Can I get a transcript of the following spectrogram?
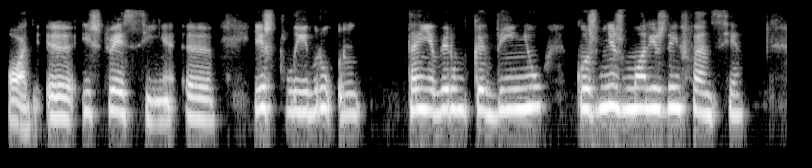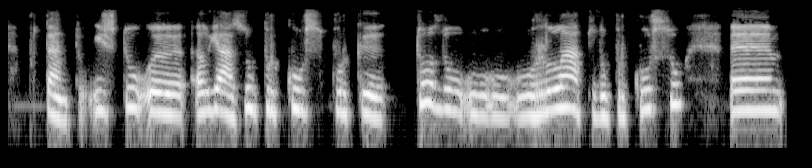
Olha, uh, isto é assim, uh, este livro tem a ver um bocadinho com as minhas memórias de infância. Portanto, isto, uh, aliás, o percurso, porque todo o, o relato do percurso uh,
